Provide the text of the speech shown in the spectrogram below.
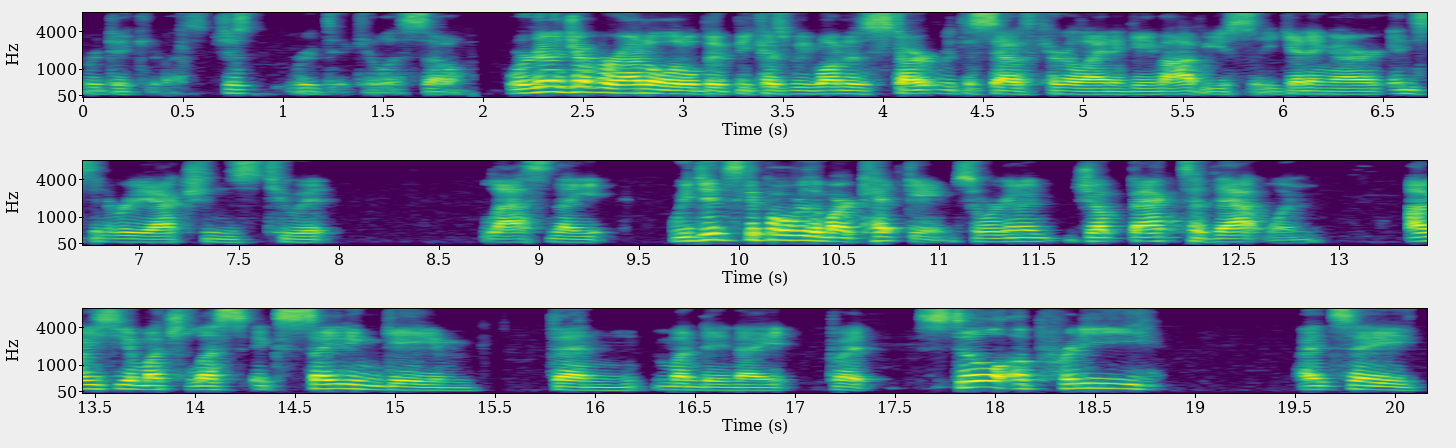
ridiculous, just ridiculous. So we're gonna jump around a little bit because we wanted to start with the South Carolina game, obviously, getting our instant reactions to it last night. We did skip over the Marquette game, so we're gonna jump back to that one. Obviously, a much less exciting game than Monday night, but still a pretty, I'd say,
